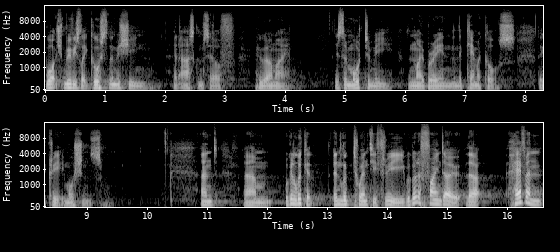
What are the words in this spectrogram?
watch movies like Ghost of the Machine and ask themselves, Who am I? Is there more to me than my brain, than the chemicals that create emotions? And um, we're going to look at, in Luke 23, we're going to find out that heaven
